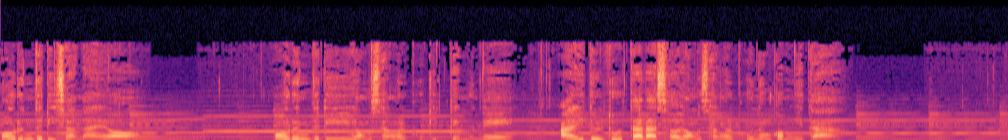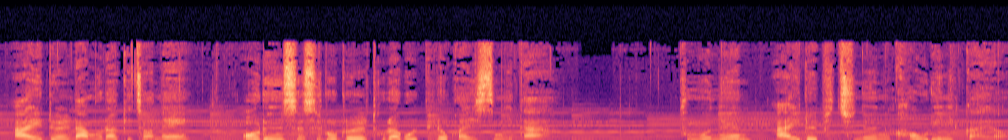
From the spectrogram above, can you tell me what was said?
어른들이잖아요. 어른들이 영상을 보기 때문에 아이들도 따라서 영상을 보는 겁니다. 아이를 나무라기 전에 어른 스스로를 돌아볼 필요가 있습니다. 부모는 아이를 비추는 거울이니까요.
